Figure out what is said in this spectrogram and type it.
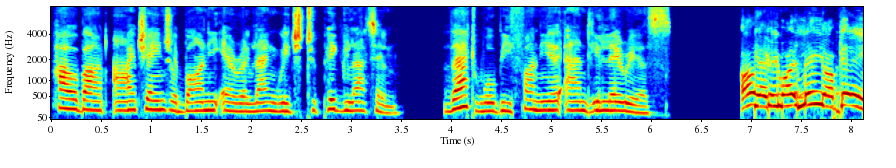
How about I change a Barney error language to Pig Latin? That will be funnier and hilarious. I may okay.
